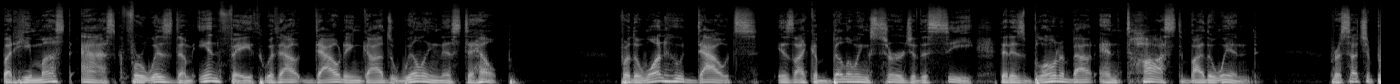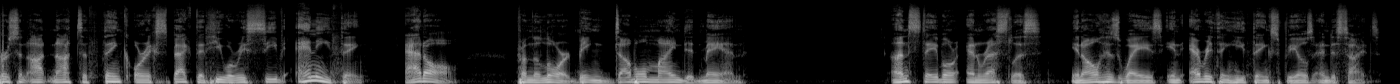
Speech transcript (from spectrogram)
But he must ask for wisdom in faith without doubting God's willingness to help. For the one who doubts is like a billowing surge of the sea that is blown about and tossed by the wind. For such a person ought not to think or expect that he will receive anything at all from the Lord, being double minded man, unstable and restless in all his ways, in everything he thinks, feels, and decides.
